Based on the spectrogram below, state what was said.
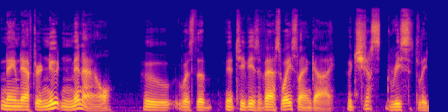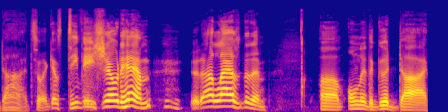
named after Newton Minow, who was the you know, TV is a Vast Wasteland guy who just recently died. So I guess TV showed him. It outlasted him. Um, only the good die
